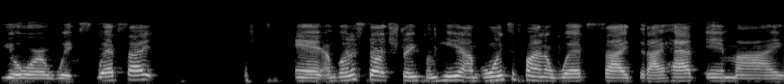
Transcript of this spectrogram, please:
your Wix website. And I'm going to start straight from here. I'm going to find a website that I have in my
